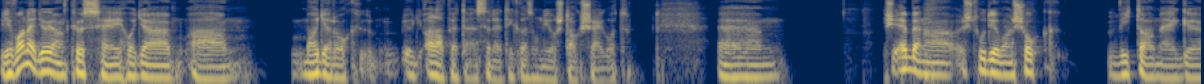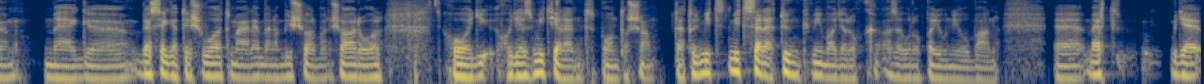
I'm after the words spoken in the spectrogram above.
Ugye van egy olyan közhely, hogy a, a magyarok úgy alapvetően szeretik az uniós tagságot. És ebben a stúdióban sok vita, meg, meg beszélgetés volt már ebben a műsorban is arról, hogy, hogy ez mit jelent pontosan. Tehát, hogy mit, mit szeretünk mi magyarok az Európai Unióban. Mert ugye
